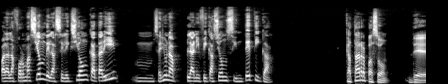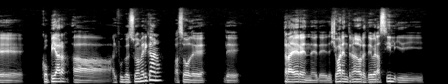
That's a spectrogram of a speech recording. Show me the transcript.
para la formación de la selección qatarí mm, sería una planificación sintética. Qatar pasó de copiar al fútbol sudamericano, pasó de, traer, de, llevar entrenadores de Brasil y,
